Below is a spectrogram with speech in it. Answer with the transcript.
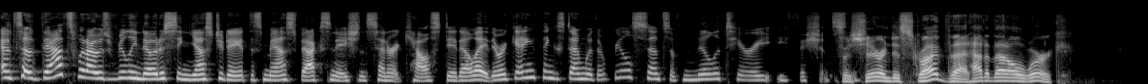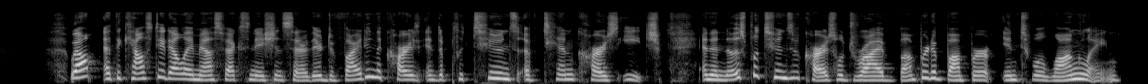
And so that's what I was really noticing yesterday at this mass vaccination center at Cal State LA. They were getting things done with a real sense of military efficiency. So, Sharon, describe that. How did that all work? Well, at the Cal State LA Mass Vaccination Center, they're dividing the cars into platoons of 10 cars each. And then those platoons of cars will drive bumper to bumper into a long lane.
